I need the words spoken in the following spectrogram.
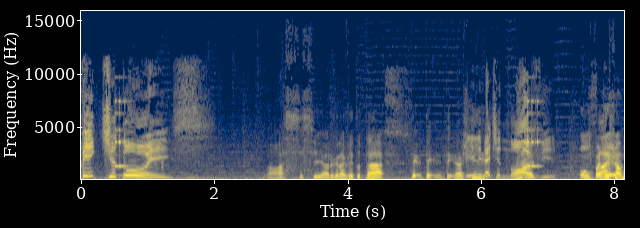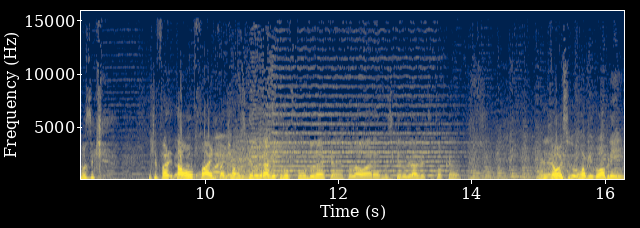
22! Nossa senhora, o graveto tá. Tem- tem- tem- eu acho Ele que mete 9! On pode fire. deixar a música. A gente pode, tá on fire, a gente pode deixar a musiquinha do graveto no fundo, né, cara? Toda hora a musiquinha do graveto tocando. Então esse Hobgoblin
